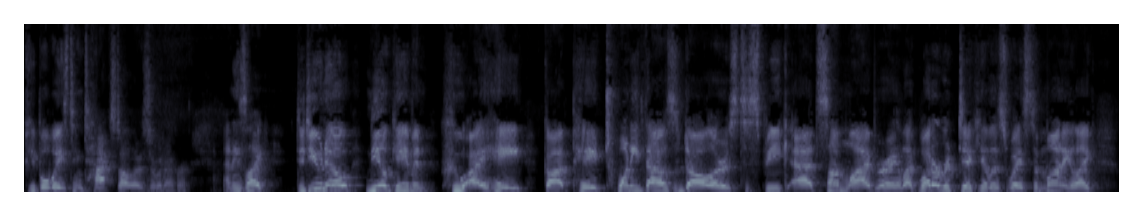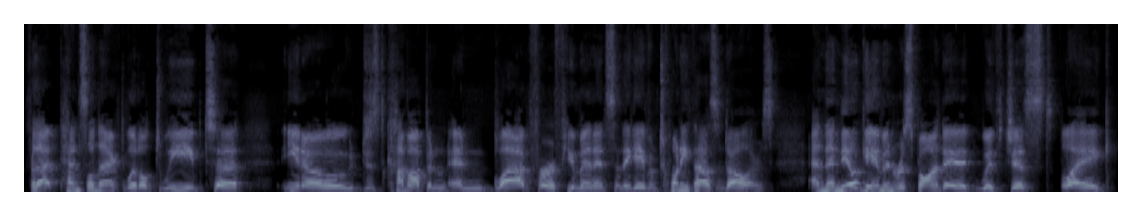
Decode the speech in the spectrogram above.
people wasting tax dollars or whatever. And he's like, did you know Neil Gaiman, who I hate, got paid $20,000 to speak at some library? Like, what a ridiculous waste of money. Like, for that pencil necked little dweeb to, you know, just come up and, and blab for a few minutes, and they gave him $20,000. And then Neil Gaiman responded with just like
